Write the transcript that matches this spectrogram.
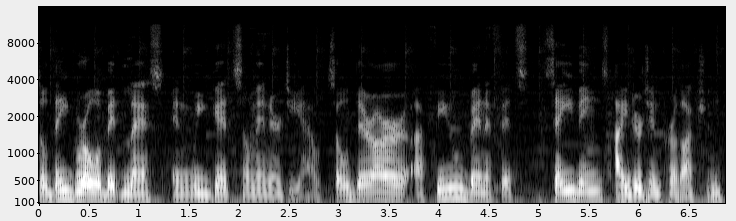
so they grow a bit less and we get some energy out. So there are a few benefits, savings, hydrogen production,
